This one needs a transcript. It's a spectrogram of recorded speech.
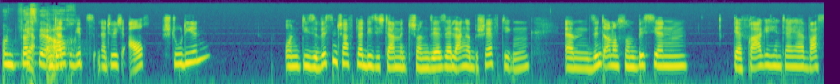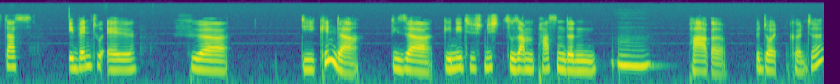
Und was ja, wir und auch. dazu gibt es natürlich auch Studien. Und diese Wissenschaftler, die sich damit schon sehr, sehr lange beschäftigen, ähm, sind auch noch so ein bisschen der Frage hinterher, was das eventuell für die Kinder dieser genetisch nicht zusammenpassenden mhm. Paare bedeuten könnte.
